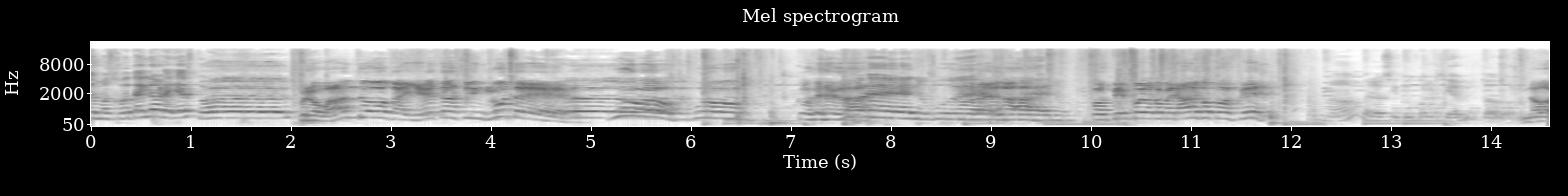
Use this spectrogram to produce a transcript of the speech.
somos J y Lora y esto es... ¡Probando galletas sin gluten! ¡Eh! ¡Wow! ¡Wow! ¡Colega! Bueno, bueno, ¡Colega! bueno. ¡Por fin puedo comer algo, por fin! No, pero si tú comes siempre todo. No,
